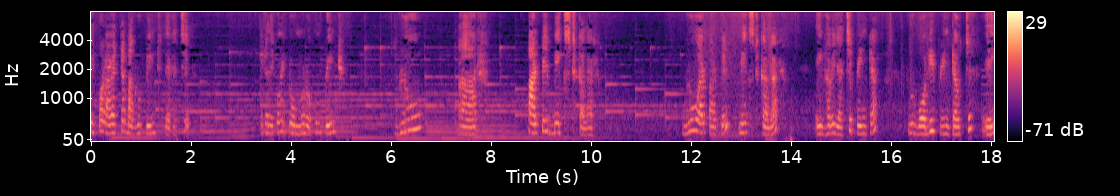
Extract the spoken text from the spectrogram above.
এরপর আর একটা বাগরু প্রিন্ট দেখাচ্ছে। এটা দেখুন, একটু অন্যরকম প্রিন্ট ব্লু আর পার্পেল মিক্সড কালার ব্লু আর পার্পেল মিক্সড কালার এইভাবে যাচ্ছে প্রিন্টটা পুরো বডির প্রিন্টটা হচ্ছে এই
